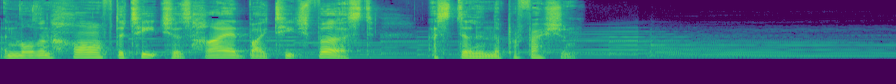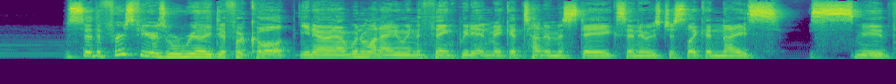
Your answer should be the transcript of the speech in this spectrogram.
and more than half the teachers hired by Teach First are still in the profession. So the first few years were really difficult, you know, and I wouldn't want anyone to think we didn't make a ton of mistakes and it was just like a nice, smooth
